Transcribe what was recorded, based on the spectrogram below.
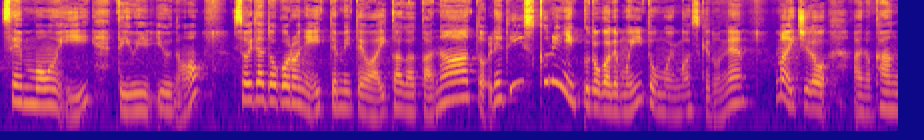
専門医っていういうのそういったところに行ってみてはいかがかなと。レディースクリニックとかでもいいと思いますけどね。まあ一度、あの、考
